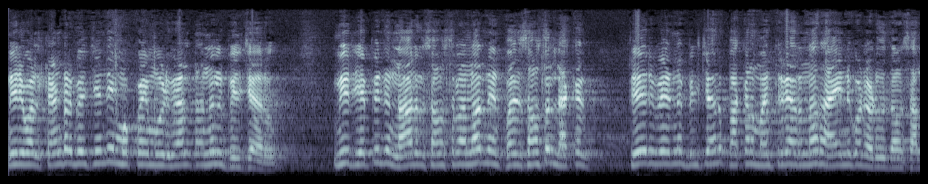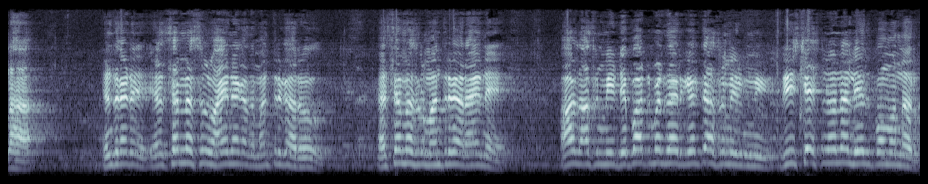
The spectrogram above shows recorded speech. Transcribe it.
మీరు వాళ్ళు టెండర్ పిలిచింది ముప్పై మూడు వేల టన్నులు పిలిచారు. మీరు చెప్పింది నాలుగు సంవత్సరాలు అన్నారు నేను పది సంవత్సరాలు లెక్క పేరు వేడిన పిలిచాను. పక్కన మంత్రి గారు ఉన్నారు ఆయన్ని కూడా అడుగుదాం సలహా. ఎందుకంటే ఎస్ఎంఎస్లు ఆయనే కదా మంత్రి గారు. ఎస్ఎంఎస్లు మంత్రి గారు ఆయనే. వాళ్ళు అసలు మీ డిపార్ట్మెంట్ దగ్గరికి వెళ్తే అసలు మీరు మీ రిజిస్ట్రేషన్లోనే లేదు పోమన్నారు.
